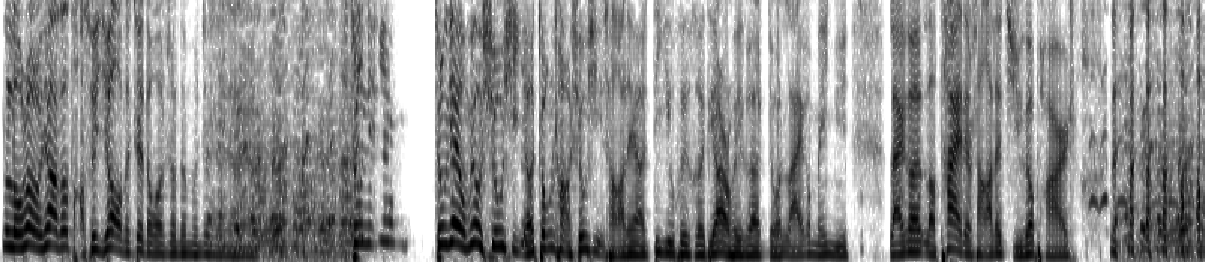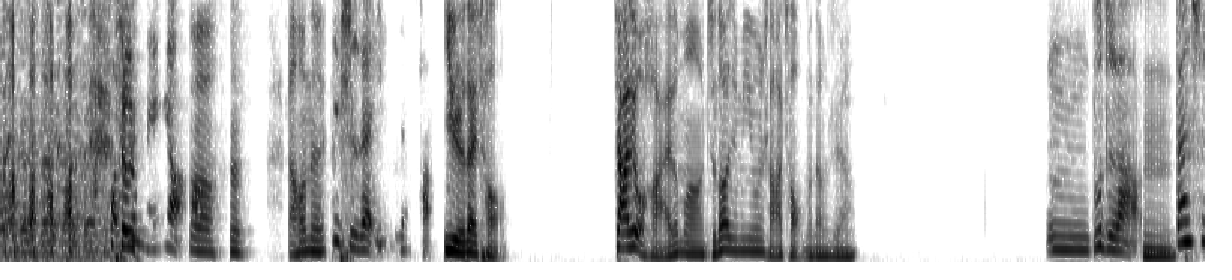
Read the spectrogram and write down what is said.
那楼上楼下都咋睡觉的？这都这他妈这这这。中间中间有没有休息啊？中场休息啥的呀？第一回合、第二回合，有来个美女，来个老太太啥的，举个牌啥的。好像没有啊。然后呢？一直在一直在吵，一直在吵。家里有孩子吗？知道你们因为啥吵吗？当时？嗯，不知道。嗯，但是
